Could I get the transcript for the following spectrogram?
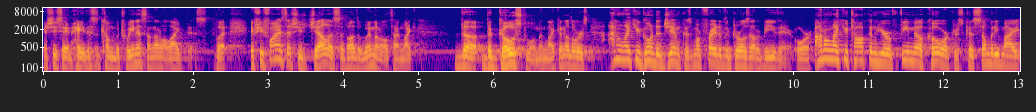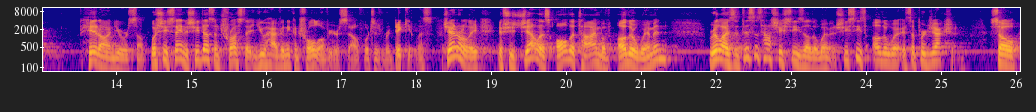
and she's saying, "Hey, this is coming between us and I don't like this." But if she finds that she's jealous of other women all the time like the, the ghost woman. Like, in other words, I don't like you going to the gym because I'm afraid of the girls that'll be there. Or I don't like you talking to your female coworkers because somebody might hit on you or something. What she's saying is she doesn't trust that you have any control over yourself, which is ridiculous. Generally, if she's jealous all the time of other women, realize that this is how she sees other women. She sees other women, it's a projection. So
